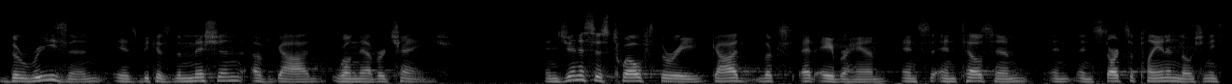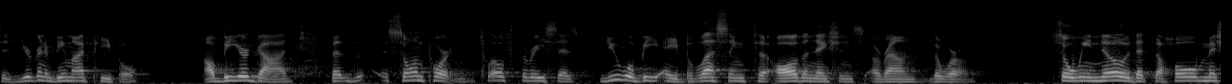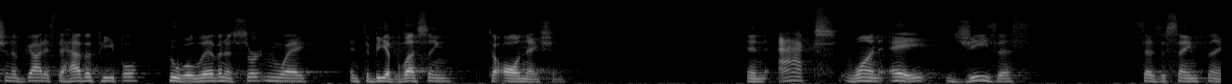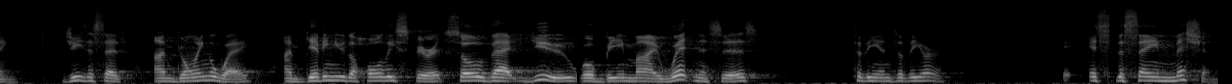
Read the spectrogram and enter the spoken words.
The reason is because the mission of God will never change. In Genesis 12:3, God looks at Abraham and, and tells him and, and starts a plan in motion. He says, You're going to be my people. I'll be your God. But so important, 12:3 says, You will be a blessing to all the nations around the world. So we know that the whole mission of God is to have a people who will live in a certain way and to be a blessing to all nations. In Acts 1 8, Jesus says the same thing. Jesus says, I'm going away. I'm giving you the Holy Spirit so that you will be my witnesses to the ends of the earth. It's the same mission.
